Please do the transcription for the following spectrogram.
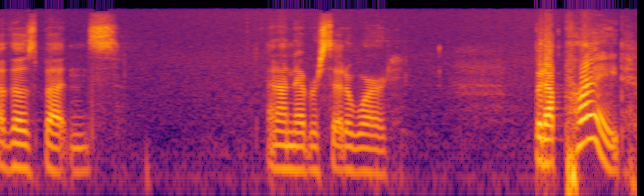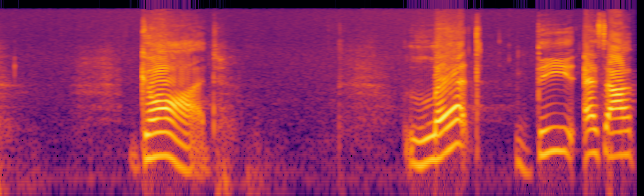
of those buttons, and I never said a word. But I prayed, God, let the, as I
